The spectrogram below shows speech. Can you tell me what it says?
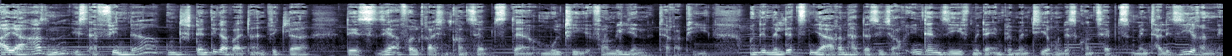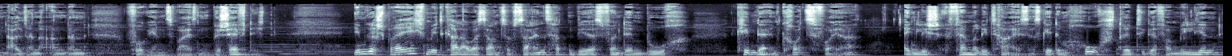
Aya Asen ist Erfinder und ständiger Weiterentwickler des sehr erfolgreichen Konzepts der Multifamilientherapie. Und in den letzten Jahren hat er sich auch intensiv mit der Implementierung des Konzepts Mentalisieren in all seinen anderen Vorgehensweisen beschäftigt. Im Gespräch mit Karl Auer Sounds of Science hatten wir es von dem Buch Kinder im Kreuzfeuer, Englisch Family Ties. Es geht um hochstrittige Familien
